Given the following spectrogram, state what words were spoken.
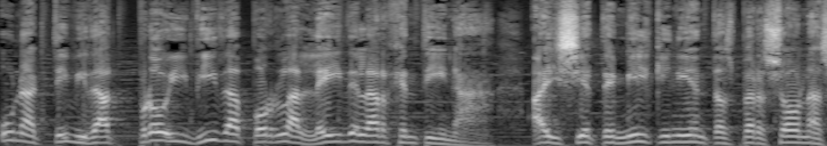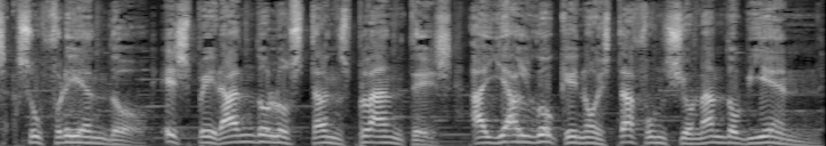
una actividad prohibida por la ley de la Argentina. Hay 7.500 personas sufriendo, esperando los trasplantes. Hay algo que no está funcionando bien.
